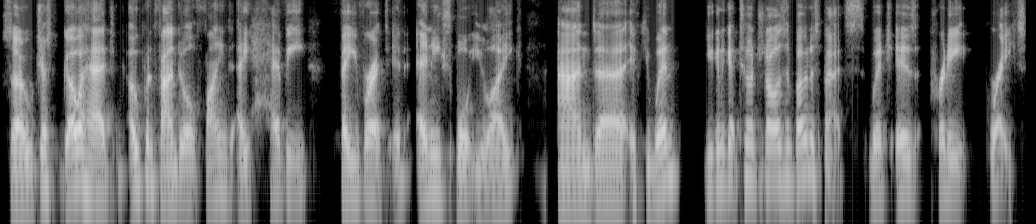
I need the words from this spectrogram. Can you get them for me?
So just go ahead, open FanDuel, find a heavy favorite in any sport you like. And uh, if you win, you're going to get $200 in bonus bets, which is pretty great.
